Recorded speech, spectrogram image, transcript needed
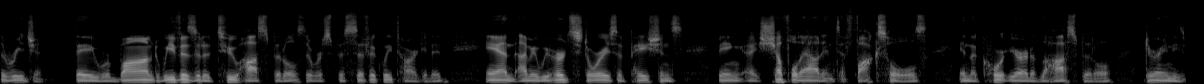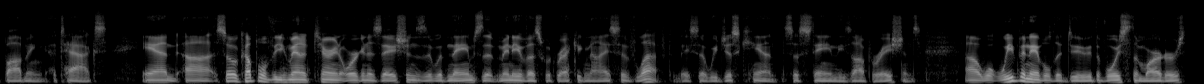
the region. They were bombed. We visited two hospitals that were specifically targeted. And I mean, we heard stories of patients being uh, shuffled out into foxholes in the courtyard of the hospital during these bombing attacks. And uh, so a couple of the humanitarian organizations that, with names that many of us would recognize have left. They said, we just can't sustain these operations. Uh, what we've been able to do, the Voice of the Martyrs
